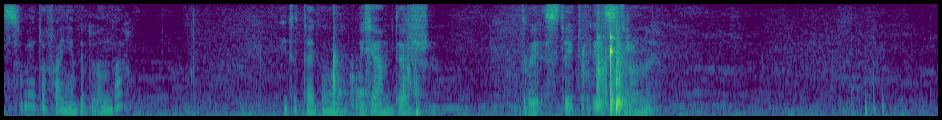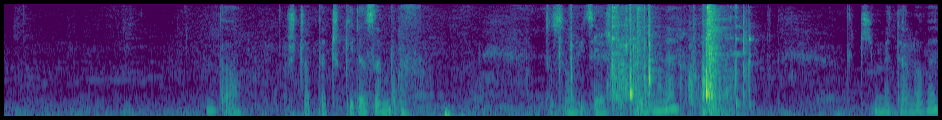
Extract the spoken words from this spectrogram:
W sumie to fajnie wygląda. I do tego widziałam też, tu jest z tej drugiej strony. Do szczoteczki do zębów. Tu są, widzę, jeszcze inne. Taki metalowy.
